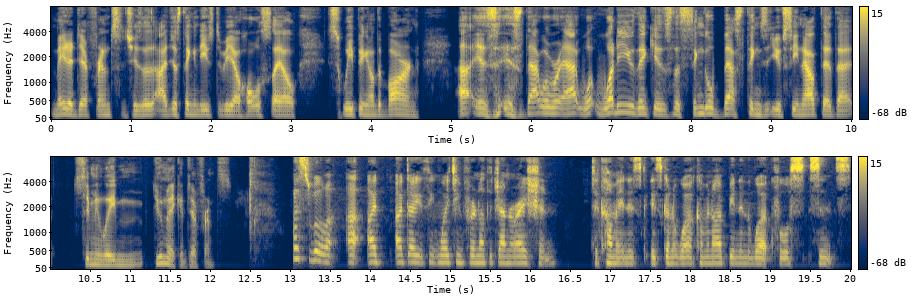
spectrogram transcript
made a difference. And she said, I just think it needs to be a wholesale sweeping of the barn. Uh, is is that where we're at? What What do you think is the single best things that you've seen out there that seemingly do make a difference? First of all, I, I, I don't think waiting for another generation to come in is, is going to work. I mean, I've been in the workforce since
